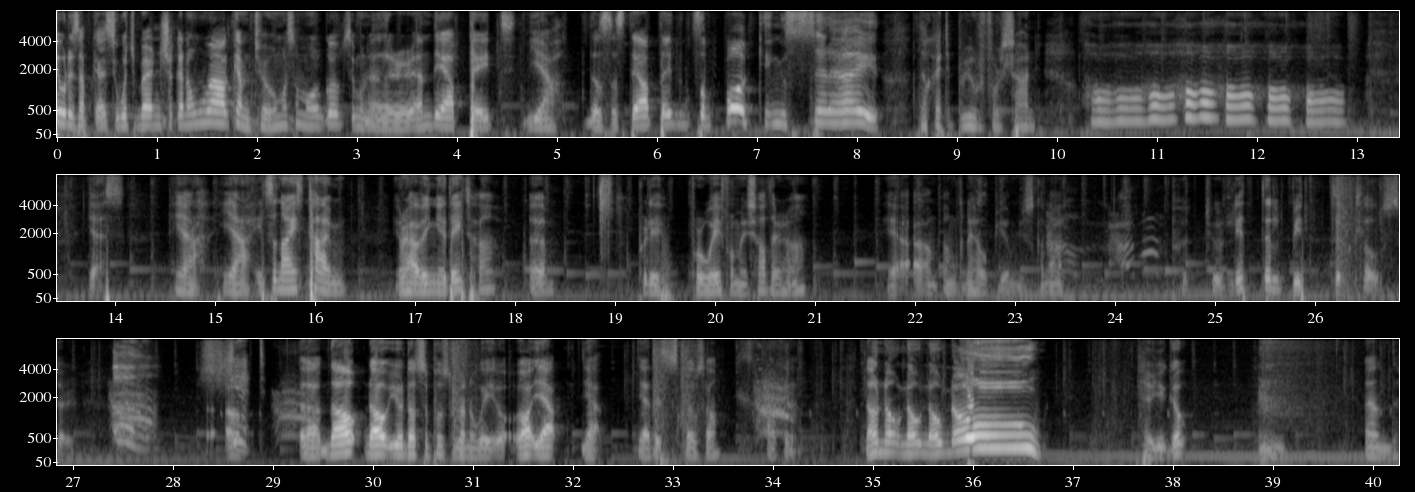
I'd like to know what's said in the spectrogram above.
Hey, what is up guys? Which Baron Chicken and welcome to some more Goat Simulator and the update. Yeah, this is the update. It's a fucking city. Look at the beautiful sun. Yes. Yeah, yeah, it's a nice time. You're having a date, huh? Um, pretty far away from each other, huh? Yeah, I'm, I'm gonna help you. I'm just gonna put you a little bit closer. Shit! Uh, no, no, you're not supposed to run away. Oh, yeah, yeah, yeah, this is close, huh? Okay. No, no, no, no, no! Here you go. and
